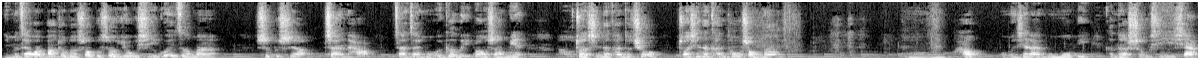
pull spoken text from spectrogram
你们在玩棒球的时候不是有游戏规则吗？是不是要站好，站在某一个垒包上面？”好，专心的看着球，专心的看投手呢。嗯，好，我们先来摸摸笔，跟他熟悉一下，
